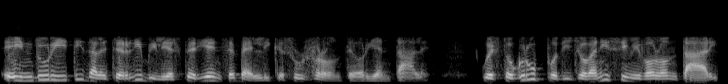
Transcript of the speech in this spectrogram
e induriti dalle terribili esperienze belliche sul fronte orientale questo gruppo di giovanissimi volontari,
